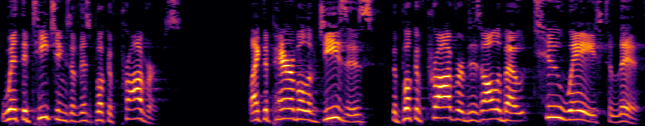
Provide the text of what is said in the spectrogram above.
with the teachings of this book of Proverbs. Like the parable of Jesus, the book of Proverbs is all about two ways to live.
